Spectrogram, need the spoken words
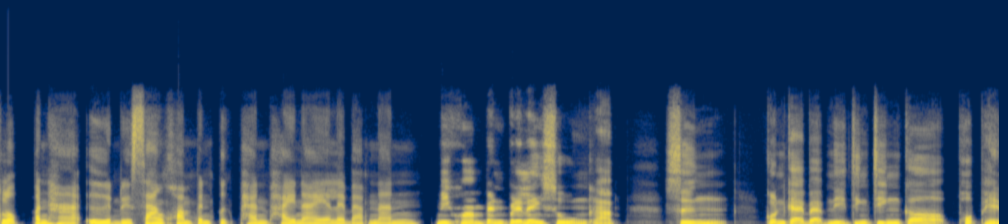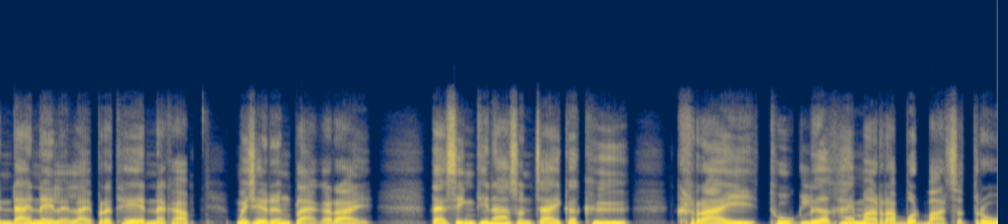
กลบปัญหาอื่น หรือสร้างความเป็นปึกแผ่นภายในอะไรแบบนั้น มีความเป็นไปได้สูงครับ ซึ่ง กลไกแบบนี้จริง ๆ ก็พบเห็นได้ในหลาย ๆ ประเทศนะครับ ไม่ใช่เรื่องแปลกอะไร แต่สิ่งที่น่าสนใจก็คือ ใครถูกเลือกให้มารับบทบาทศัตรู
